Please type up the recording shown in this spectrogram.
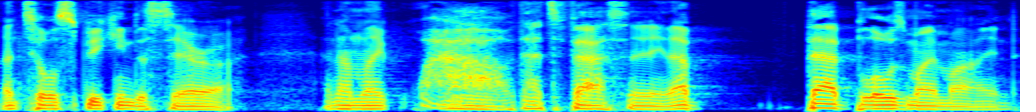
until speaking to Sarah. And I'm like, wow, that's fascinating. That that blows my mind.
